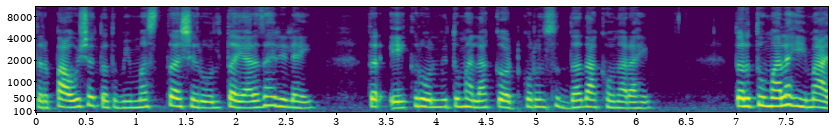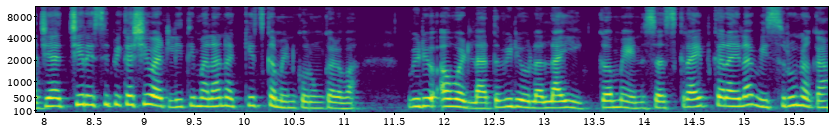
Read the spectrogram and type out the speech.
तर पाहू शकता तुम्ही मस्त असे रोल तयार झालेले आहेत. तर एक रोल मी तुम्हाला कट करूनसुद्धा दाखवणार आहे. तर तुम्हाला ही माझी आजची रेसिपी कशी वाटली ती मला नक्कीच कमेंट करून कळवा. व्हिडिओ आवडला तर व्हिडिओला लाईक कमेंट सबस्क्राईब करायला विसरू नका.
